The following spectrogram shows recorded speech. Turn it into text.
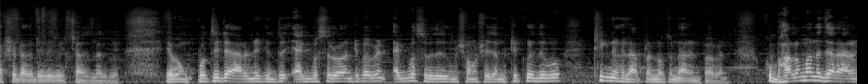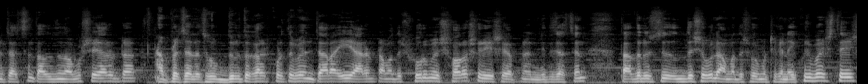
একশো টাকা ডেলিভারি চার্জ লাগবে। এবং প্রতিটা আয়রনে কিন্তু এক বছর ওয়ারেন্টি পাবেন, এক বছর যদি কোনো সমস্যা হয় আমরা ঠিক করে দেবো। ঠিক না হলে আপনার নতুন আয়রন পাবেন। খুব ভালো মানে যারা আয়রন চাচ্ছেন, তাদের জন্য অবশ্যই আয়রনটা আপনার চাইলে খুব দ্রুত কালেক্ট করতে পারেন। যারা এই আয়রনটা আমাদের শোরুমে সরাসরি এসে আপনার নিতে চাচ্ছেন, তাদের উদ্দেশ্য বলে আমাদের শোরুমের ঠিকানা একুশ বাইশ তেইশ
